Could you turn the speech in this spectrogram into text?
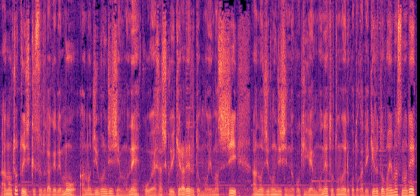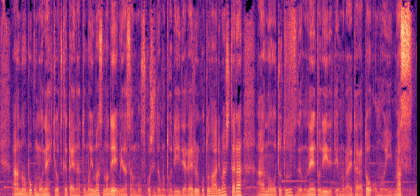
あのちょっと意識するだけでも、あの自分自身もね、こう優しく生きられると思いますし、あの自分自身のご機嫌もね、整えることができると思いますので、あの僕もね、気をつけたいなと思いますので、皆さんも少しでも取り入れられることがありましたら、あのちょっとずつでもね、取り入れてもらえたらと思います。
